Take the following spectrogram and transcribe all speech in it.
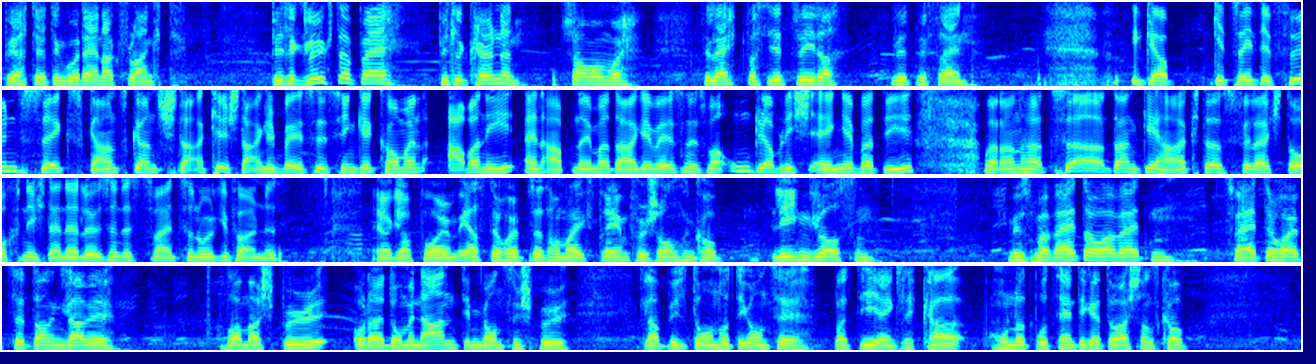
Berchte hat ihn gut eingeflankt. Ein bisschen Glück dabei, ein bisschen Können. Schauen wir mal. Vielleicht passiert es wieder. Würde mich freuen. Ich glaube, gezählte fünf, sechs ganz, ganz starke Stangelbässe sind gekommen, aber nie ein Abnehmer da gewesen. Es war unglaublich enge Partie. Woran hat es äh, dann gehakt, dass vielleicht doch nicht ein erlösendes 2 zu 0 gefallen ist? Ja, ich glaube, vor allem erste Halbzeit haben wir extrem viele Chancen gehabt, liegen gelassen. Müssen wir weiterarbeiten. Zweite Halbzeit dann, glaube ich, war man Spiel oder dominant im ganzen Spiel. Ich glaube, Wildon hat die ganze Partie eigentlich keine hundertprozentige Torchance gehabt.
